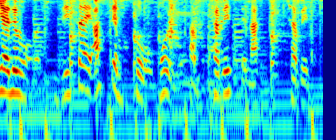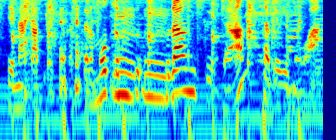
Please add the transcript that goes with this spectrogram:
いやでも実際会ってもそう思うよ。多分喋ってな喋ってなかったりとかしたらもっとフうんうん。フランクじゃん？喋るのは。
